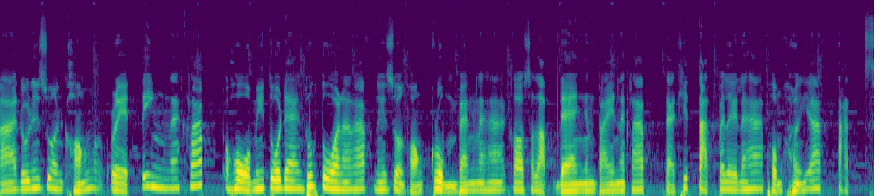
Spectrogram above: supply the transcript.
มาดูในส่วนของเรตติ้งนะครับ โอ้โห มีตัวแดงทุกตัวนะครับ ในส่วนของกลุ่มแบงค์นะฮะ ก็สลับแดงกันไปนะครับ แต่ที่ตัดไปเลยนะฮะ ผมขออนุญาตตัด C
